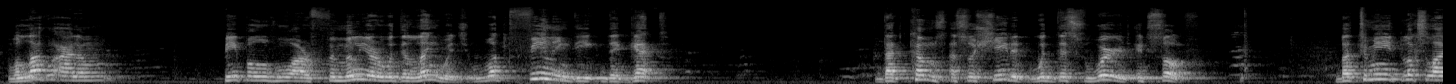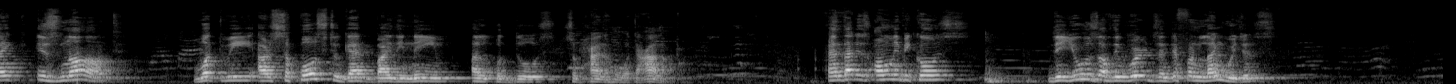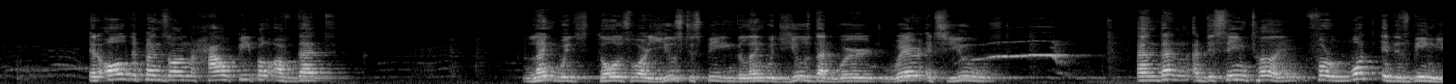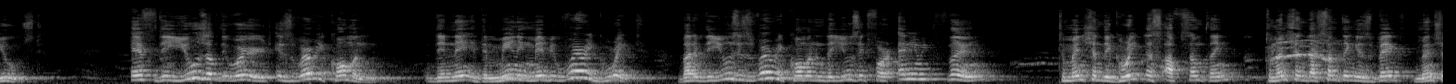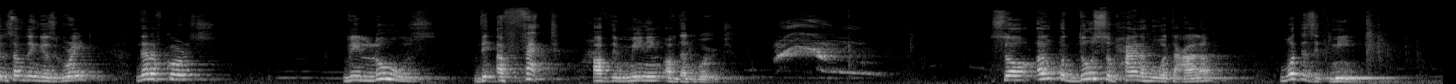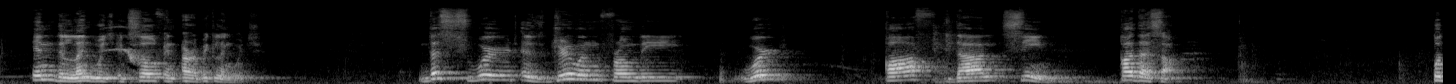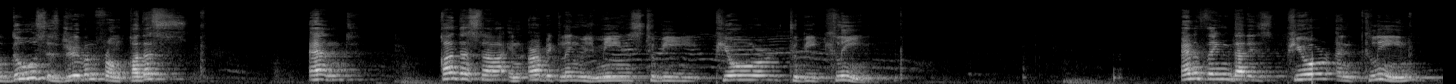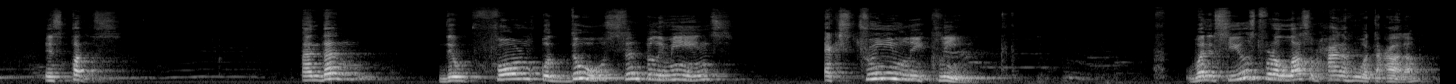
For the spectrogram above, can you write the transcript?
Wallahu alam, people who are familiar with the language, what feeling they, they get that comes associated with this word itself. But to me, it looks like is not what we are supposed to get by the name Al Quddus subhanahu wa ta'ala. And that is only because the use of the words in different languages, it all depends on how people of that language, those who are used to speaking the language, use that word, where it's used, and then at the same time, for what it is being used. If the use of the word is very common, the, the meaning may be very great, but if the use is very common and they use it for anything, to mention the greatness of something, to mention that something is big, mention something is great, then of course we lose the effect of the meaning of that word. So Al-Quddus subhanahu wa ta'ala, what does it mean? In the language itself, in Arabic language. This word is driven from the word Qaf Dal Sin, Qadasa. Quddus is driven from Qadas and Qadasa in Arabic language means to be pure, to be clean. Anything that is pure and clean is Qadas. And then the form Quddus simply means extremely clean. When it's used for Allah subhanahu wa ta'ala,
